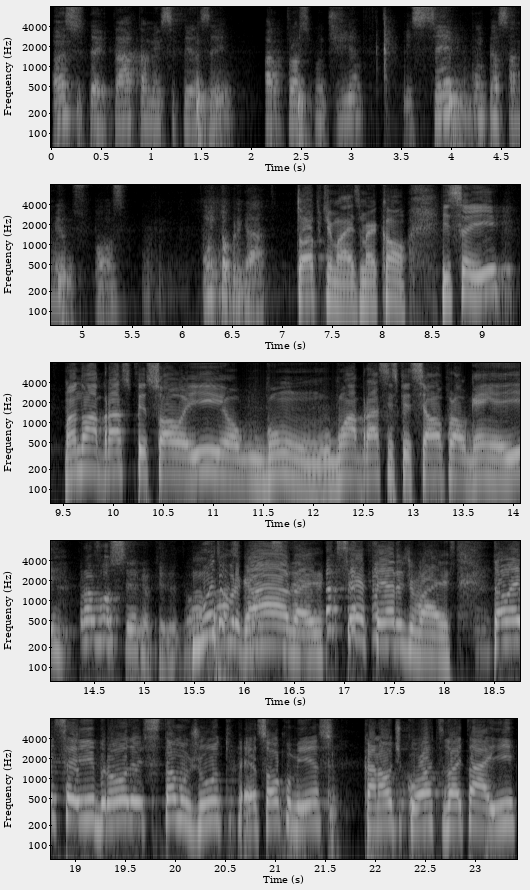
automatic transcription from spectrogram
antes de deitar, também se benzer para o próximo dia e sempre com pensamentos bons. Muito obrigado. Top demais, Marcão. Isso aí. Manda um abraço pessoal aí, algum, algum abraço especial para alguém aí. Para você, meu querido. Um Muito obrigado, velho. Você é fera demais. Então é isso aí, brothers. Tamo junto. É só o começo. O canal de cortes vai estar aí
